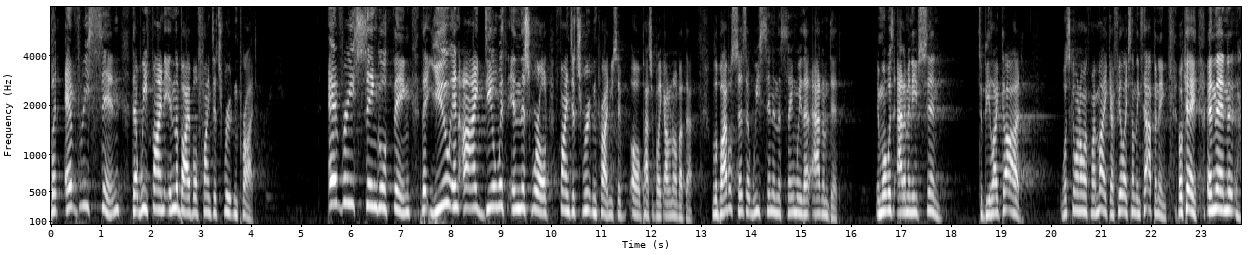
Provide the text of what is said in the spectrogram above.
but every sin that we find in the Bible finds its root in pride. Every single thing that you and I deal with in this world finds its root in pride. And you say, Oh, Pastor Blake, I don't know about that. Well, the Bible says that we sin in the same way that Adam did. And what was Adam and Eve's sin? To be like God. What's going on with my mic? I feel like something's happening. Okay, and then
